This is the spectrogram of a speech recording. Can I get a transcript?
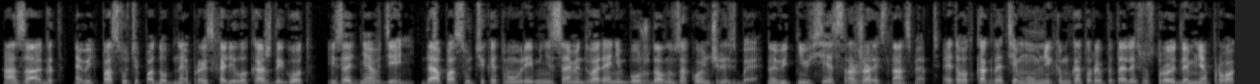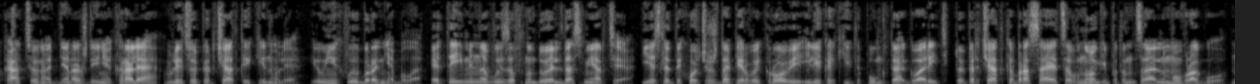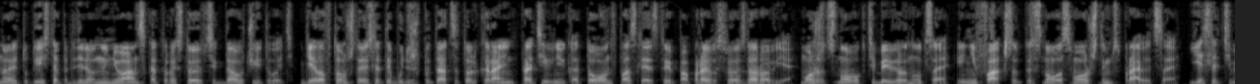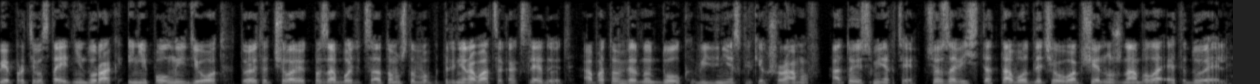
А за год? А ведь по сути подобное происходило каждый год. Изо дня в день. Да, по сути к этому времени сами дворяне бы уже давно закончились бы. Но ведь не все сражались насмерть. Это вот когда тем умникам, которые пытались устроить для меня провокацию на дне рождения короля, в лицо перчаткой кинули. И у них выбора не было. Это именно вызов на дуэль до смерти. Если ты хочешь до первой крови или какие-то пункты оговорить, то перчатка бросается в ноги потенциальному врагу. Но и тут есть определенный нюанс, который стоит всегда учитывать. Дело в том, что если ты будешь пытаться только ранить противника, то он, впоследствии поправив свое здоровье, может снова к тебе вернуться. И не факт, что ты снова сможешь с ним справиться. Если тебе противостоит не дурак и не полный идиот, то этот человек позаботится о том, чтобы потренироваться как следует, а потом вернуть долг в виде нескольких шрамов, а то и смерти. Все зависит зависит от того, для чего вообще нужна была эта дуэль.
